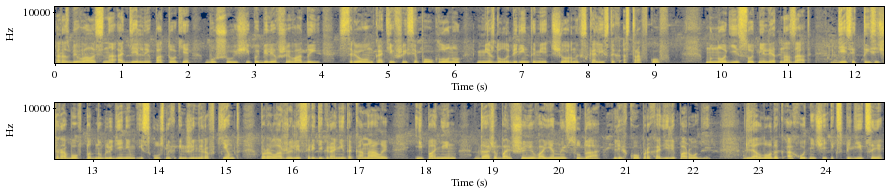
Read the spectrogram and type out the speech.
разбивалось на отдельные потоки бушующей побелевшей воды с ревом катившейся по уклону между лабиринтами черных скалистых островков. Многие сотни лет назад 10 тысяч рабов под наблюдением искусных инженеров Кемт проложили среди гранита каналы, и по ним даже большие военные суда легко проходили пороги. Для лодок охотничьей экспедиции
